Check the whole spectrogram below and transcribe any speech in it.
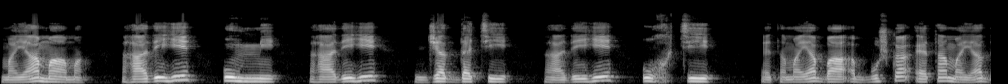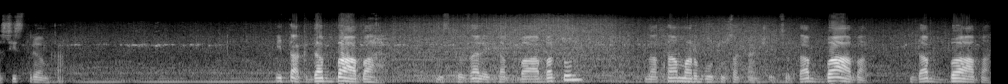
Моя мама. Гадиги умми. Гадиги джаддати. Гадиги ухти. Это моя бабушка, это моя сестренка. Итак, дабаба. Мы сказали дабабатун. На тамарбуту заканчивается. Дабаба. Дабаба.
